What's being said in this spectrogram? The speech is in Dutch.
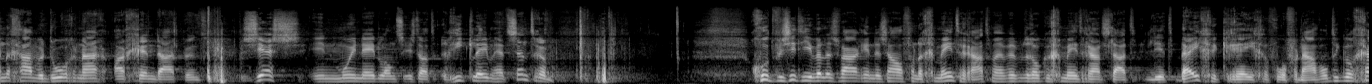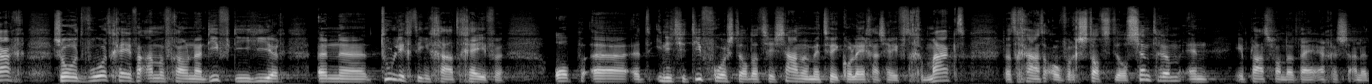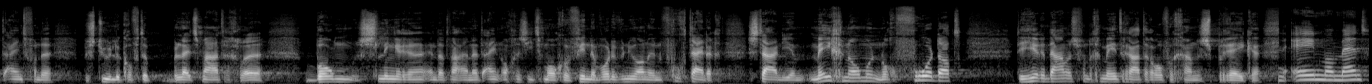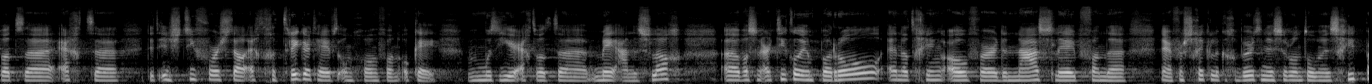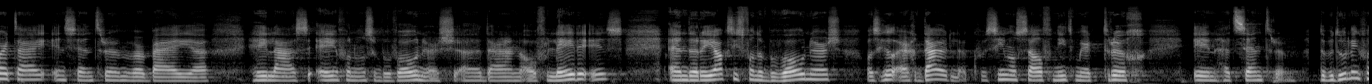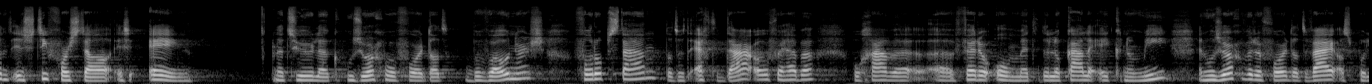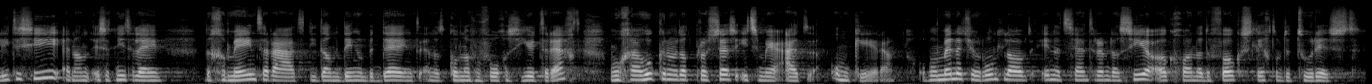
En dan gaan we door naar agenda punt 6. In mooi Nederlands is dat Reclaim het Centrum. Goed, we zitten hier weliswaar in de zaal van de gemeenteraad... maar we hebben er ook een gemeenteraadslid bij gekregen voor vanavond. Ik wil graag zo het woord geven aan mevrouw Nadif... die hier een uh, toelichting gaat geven op uh, het initiatiefvoorstel dat zij samen met twee collega's heeft gemaakt. Dat gaat over stadsdeel Centrum. En in plaats van dat wij ergens aan het eind van de bestuurlijke of de beleidsmatige boom slingeren... en dat we aan het eind nog eens iets mogen vinden... worden we nu al in een vroegtijdig stadium meegenomen. Nog voordat de heren en dames van de gemeenteraad daarover gaan spreken. Eén moment wat uh, echt uh, dit initiatiefvoorstel echt getriggerd heeft om gewoon van oké, we moeten hier echt wat uh, mee aan de slag. was een artikel in Parool en dat ging over de nasleep van de nou ja, verschrikkelijke gebeurtenissen rondom een schietpartij in Centrum, waarbij helaas een van onze bewoners daaraan overleden is. En de reacties van de bewoners was heel erg duidelijk. We zien onszelf niet meer terug in het centrum. De bedoeling van het initiatiefvoorstel is één, natuurlijk, hoe zorgen we ervoor dat bewoners voorop staan, dat we het echt daarover hebben. Hoe gaan we uh, verder om met de lokale economie en hoe zorgen we ervoor dat wij als politici, en dan is het niet alleen de gemeenteraad die dan dingen bedenkt en dat komt dan vervolgens hier terecht, hoe, hoe kunnen we dat proces iets meer uit omkeren? Op het moment dat je rondloopt in het centrum, dan zie je ook gewoon dat de focus ligt op de toerist.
